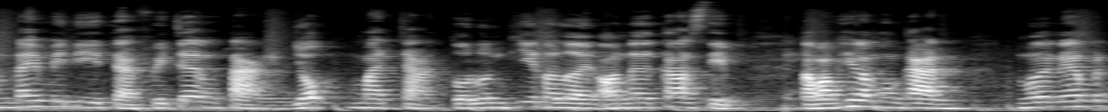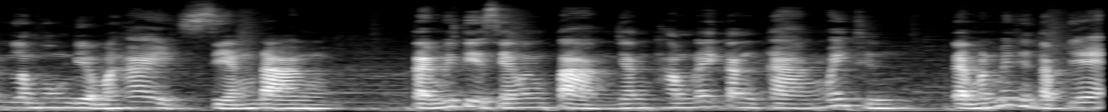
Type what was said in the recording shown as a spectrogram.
ำได้ไม่ดีแต่ฟีเจอร์ต่างๆ ยกมาจากตัวรุ่นพี่เขาเลย Honor 90ต่อมาที่ลำโพงกันลำโพงตัวนี้เป็นลำโพงเดี่ยวมาให้เสียงดัง แต่มิติเสียงต่างๆ ยังทำได้กลางๆ ไม่ถึง แต่มันไม่ถึงกับแย่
